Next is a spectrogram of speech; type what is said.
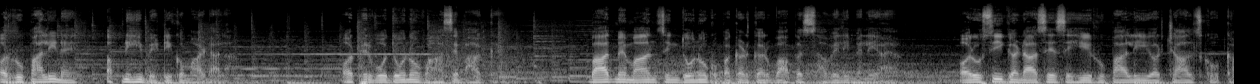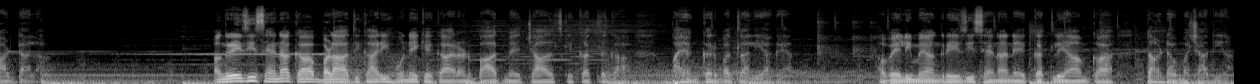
और रूपाली ने अपनी ही बेटी को मार डाला और फिर वो दोनों वहाँ से भाग गए। बाद में मान सिंह दोनों को पकड़कर वापस हवेली में ले आया और उसी गंडासे से ही रूपाली और चार्ल्स को काट डाला। अंग्रेज़ी सेना का बड़ा अधिकारी होने के कारण बाद में चार्ल्स के कत्ल का भयंकर बदला लिया गया। हवेली में अंग्रेज़ी सेना ने कत्लेआम का तांडव मचा दिया,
